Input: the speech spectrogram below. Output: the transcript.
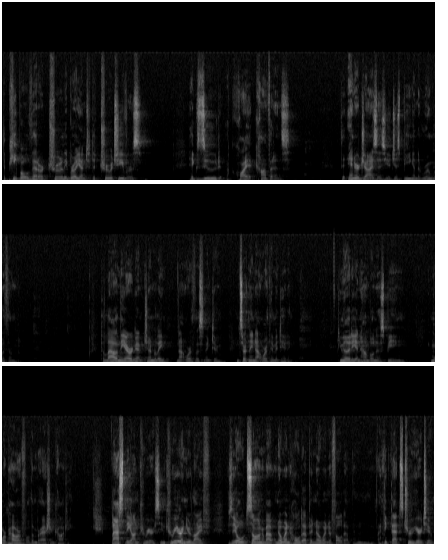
The people that are truly brilliant, the true achievers, exude a quiet confidence that energizes you just being in the room with them. The loud and the arrogant, generally not worth listening to, and certainly not worth imitating. Humility and humbleness being more powerful than brash and cocky. Lastly, on careers. In career in your life, there's the old song about know when to hold up and know when to fold up. And I think that's true here too.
